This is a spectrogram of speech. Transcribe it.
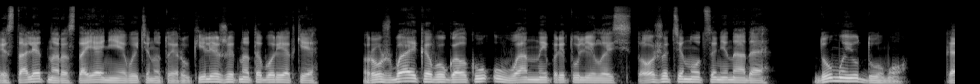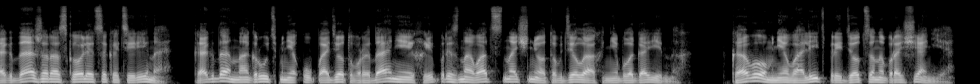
Пистолет на расстоянии вытянутой руки лежит на табуретке. Ружбайка в уголку у ванной притулилась, тоже тянуться не надо. Думаю, думу. Когда же расколется Катерина? Когда на грудь мне упадет в рыданиях и признаваться начнет в делах неблаговидных? Кого мне валить придется на прощание?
